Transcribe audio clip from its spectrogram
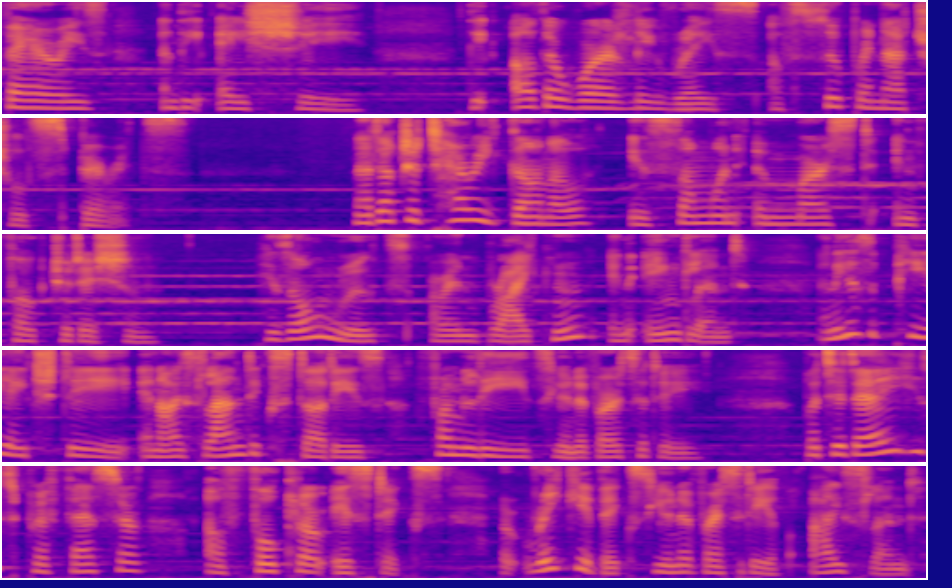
fairies, and the Aos Sí, the otherworldly race of supernatural spirits. Now, Dr. Terry Gunnell is someone immersed in folk tradition. His own roots are in Brighton, in England, and he has a PhD in Icelandic studies from Leeds University. But today he's Professor of Folkloristics at Reykjavik's University of Iceland,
